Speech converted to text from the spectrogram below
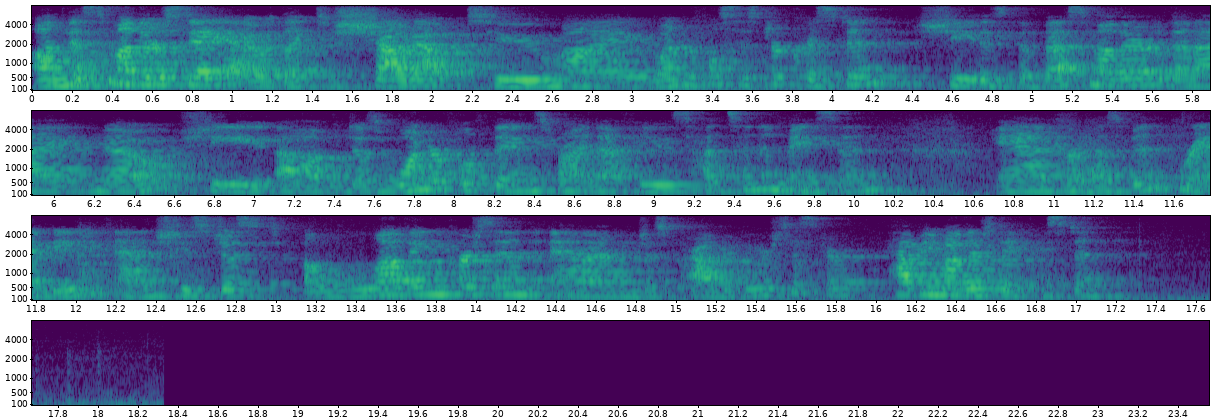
On this Mother's Day, I would like to shout out to my wonderful sister Kristen. She is the best mother that I know. She um, does wonderful things for my nephews Hudson and Mason and her husband Randy, and she's just a loving person, and I'm just proud to be your sister. Happy Mother's Day, Kristen.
